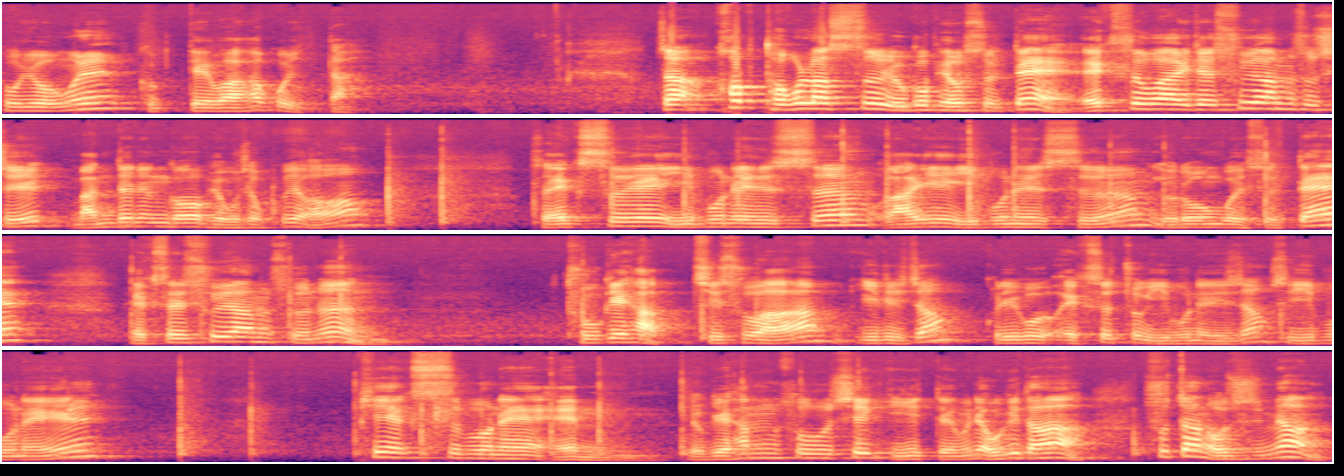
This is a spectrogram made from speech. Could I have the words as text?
효용을 극대화하고 있다. 자, 컵 더글라스 요거 배웠을 때 xyz 수요함수식 만드는 거 배우셨고요. 그래서 x의 2분의 1승, y의 2분의 1승 이런 거 있을 때 x의 수요함수는 두 개 합, 지수합 1이죠. 그리고 x쪽 2분의 1이죠. 그래서 2분의 1 px분의 m 이게 함수식이기 때문에 여기다 숫자 넣어주시면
